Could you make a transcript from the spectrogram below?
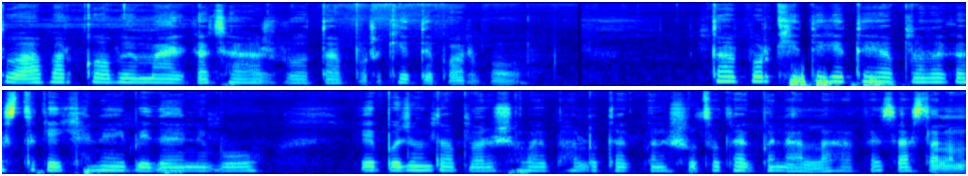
তো আবার কবে মায়ের কাছে আসব, তারপর খেতে পারব। তারপর খেতে খেতে আপনাদের কাছ থেকে এখানেই বিদায় নেব। এ পর্যন্ত আপনারা সবাই ভালো থাকবেন, সুস্থ থাকবেন। আল্লাহ হাফেজ। আসসালামু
